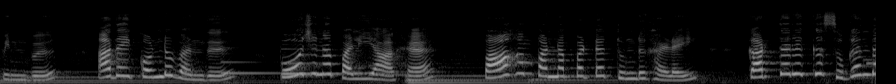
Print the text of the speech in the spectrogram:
பின்பு அதை கொண்டு வந்து போஜன பலியாக பாகம் பண்ணப்பட்ட துண்டுகளை கர்த்தருக்கு சுகந்த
